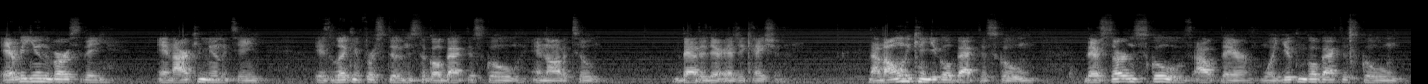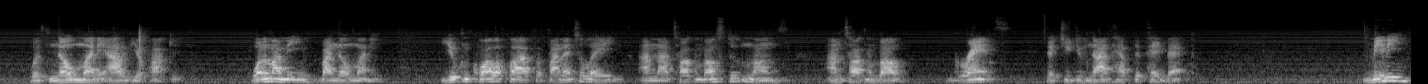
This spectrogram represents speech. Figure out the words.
Every university in our community is looking for students to go back to school in order to better their education. Not only can you go back to school, there are certain schools out there where you can go back to school with no money out of your pocket. What do I mean by no money? You can qualify for financial aid. I'm not talking about student loans. I'm talking about grants that you do not have to pay back. Many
